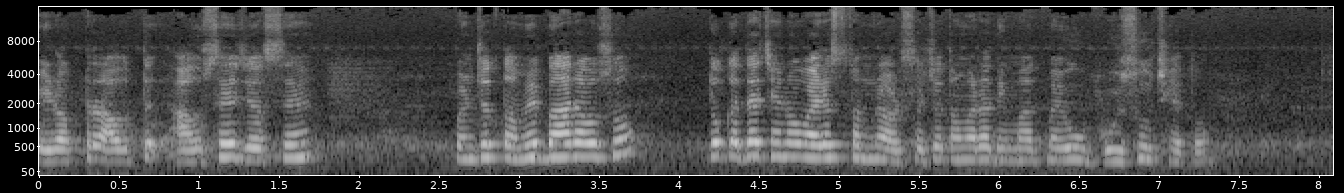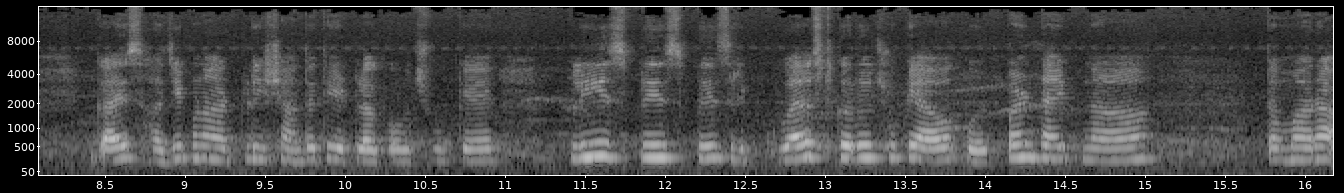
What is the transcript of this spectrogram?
એ ડૉક્ટર આવશે જશે પણ જો તમે બહાર આવશો, તો કદાચ એનો વાયરસ તમને અડશે જો તમારા દિમાગમાં એવું ભૂસું છે તો. ગાઈસ હજી પણ આટલી શાંતિથી એટલે કહું છું કે પ્લીઝ પ્લીઝ પ્લીઝ રિક્વેસ્ટ કરું છું કે આવા કોઈ પણ ટાઈપના તમારા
